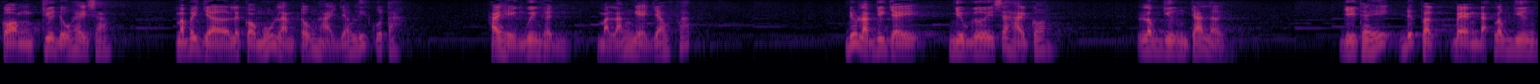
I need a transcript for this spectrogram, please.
còn chưa đủ hay sao? Mà bây giờ lại còn muốn làm tổn hại giáo lý của ta. Hãy hiện nguyên hình mà lắng nghe giáo pháp. Nếu làm như vậy, nhiều người sẽ hại con. Long Dương trả lời. Vì thế, Đức Phật bèn đặt Long Dương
